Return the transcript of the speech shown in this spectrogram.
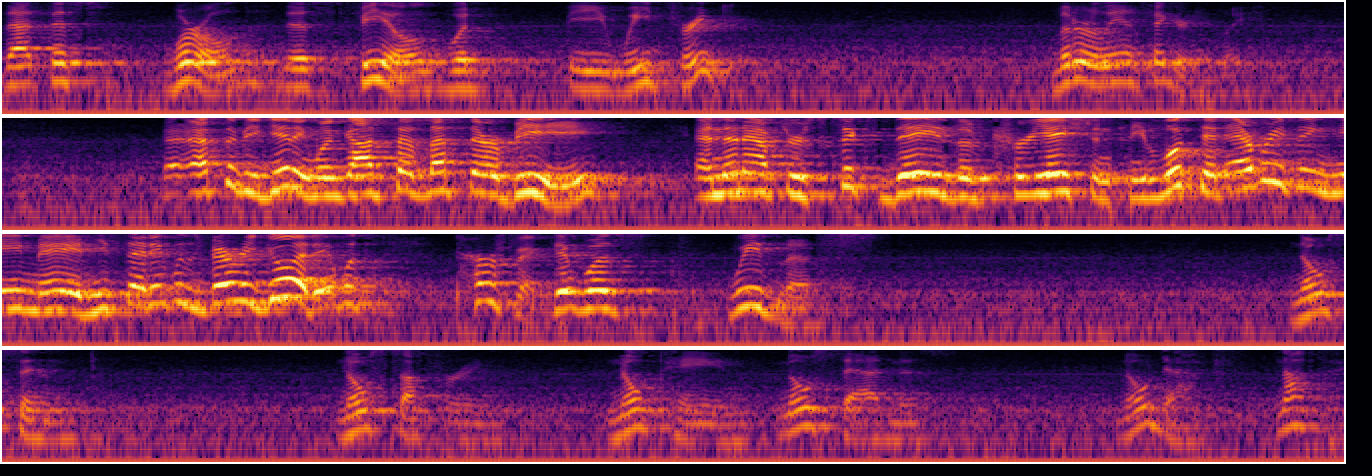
that this world, this field, would be weed free, literally and figuratively. At the beginning, when God said, Let there be, and then after six days of creation, he looked at everything he made. He said it was very good. It was perfect. It was weedless. No sin, no suffering, no pain, no sadness, no death, nothing.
